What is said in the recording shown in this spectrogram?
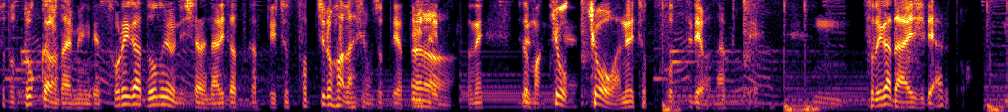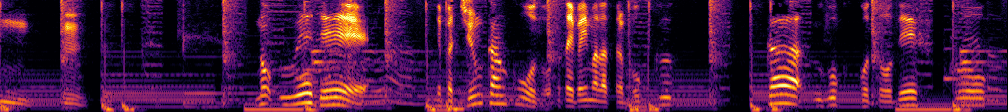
ちょっとどっかのタイミングでそれがどのようにしたら成り立つかっていう、ちょっとそっちの話もちょっとやってみたいんですけどね。ちょっとまあ今日、今日はね、ちょっとそっちではなくて、うん。それが大事であると。うん。うん。の上で、やっぱ循環構造、例えば今だったら僕が動くことで福岡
